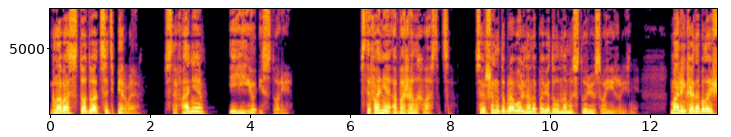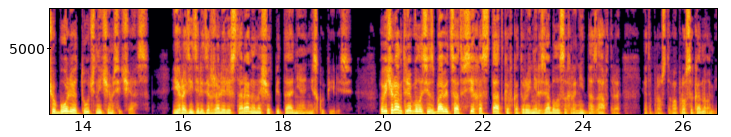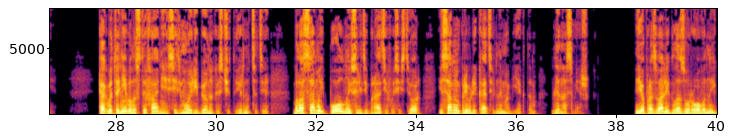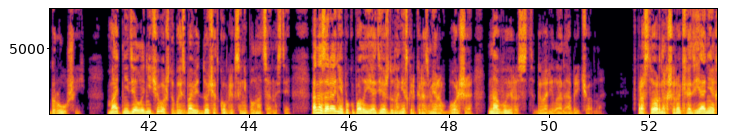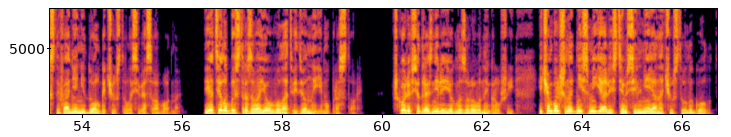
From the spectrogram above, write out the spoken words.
Глава 121. Стефания и ее история. Стефания обожала хвастаться. Совершенно добровольно она поведала нам историю своей жизни. Маленькая она была еще более тучной, чем сейчас. Ее родители держали ресторан и насчет питания не скупились. По вечерам требовалось избавиться от всех остатков, которые нельзя было сохранить до завтра. Это просто вопрос экономии. Как бы то ни было, Стефания, седьмой ребенок из четырнадцати, была самой полной среди братьев и сестер и самым привлекательным объектом для насмешек. Ее прозвали «глазурованной грушей». Мать не делала ничего, чтобы избавить дочь от комплекса неполноценности. Она заранее покупала ей одежду на несколько размеров больше. «На вырост», — говорила она обреченно. В просторных, широких одеяниях Стефания недолго чувствовала себя свободно. Ее тело быстро завоевывало отведенный ему простор. В школе все дразнили ее глазурованной грушей, и чем больше над ней смеялись, тем сильнее она чувствовала голод.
